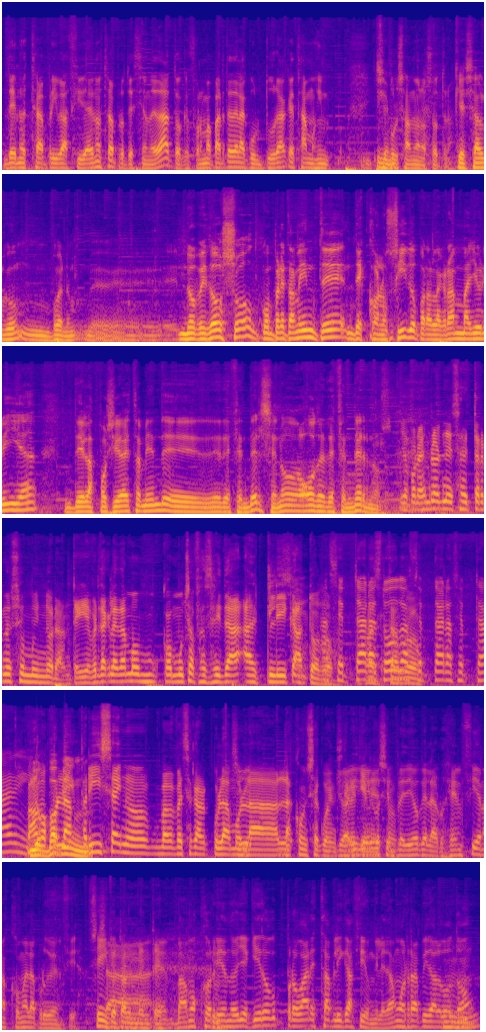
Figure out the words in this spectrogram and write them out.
de nuestra privacidad y nuestra protección de datos, que forma parte de la cultura que estamos imp- Sí. impulsando nosotros. que es algo, mm, bueno, eh, novedoso, completamente desconocido para la gran mayoría de las posibilidades también de, de defenderse, ¿no? O de defendernos. Yo, por ejemplo, en ese terreno soy muy ignorante y es verdad que le damos con mucha facilidad al clic Sí, a todo. Aceptar a todo, aceptar, aceptar. y- Vamos por la prisa y no a veces calculamos Sí. la- las Yo consecuencias. que tiene eso. siempre digo que la urgencia nos come la prudencia. Sí, totalmente. eh, Vamos corriendo, oye, quiero probar esta aplicación y le damos rápido al botón.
